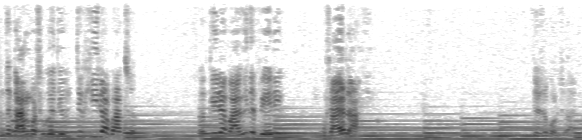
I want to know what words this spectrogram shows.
अन्त घाममा सुकाइदियो भने त्यो किरा भाग्छ किरा भागिँदा फेरि उठाएर राख्यो। त्यसो गर्छ हामी।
